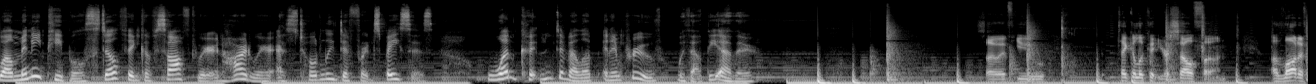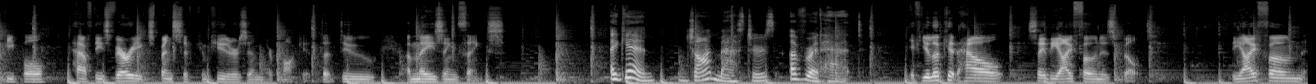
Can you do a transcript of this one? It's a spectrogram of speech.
While many people still think of software and hardware as totally different spaces, one couldn't develop and improve without the other. So if you take a look at your cell phone, a lot of people have these very expensive computers in their pocket that do amazing things. Again, Jon Masters of Red Hat. If you look at how, say, the iPhone is built, the iPhone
